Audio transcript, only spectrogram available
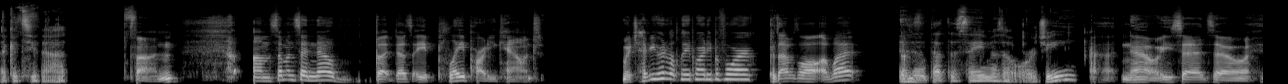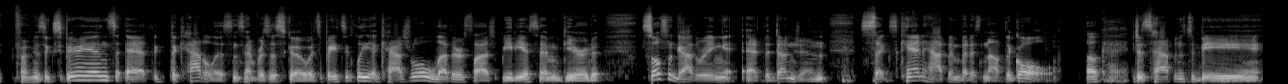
I could see that. fun. Um, someone said no, but does a play party count? Which have you heard of a play party before? Because I was all a what? Isn't that the same as an orgy? Uh, no, he said so. From his experience at the, the Catalyst in San Francisco, it's basically a casual leather slash BDSM geared social gathering at the dungeon. Sex can happen, but it's not the goal. Okay. It just happens to be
